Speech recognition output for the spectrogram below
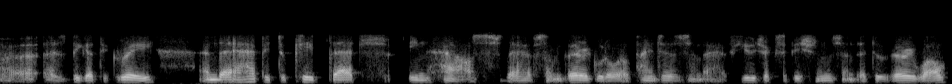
uh, as big a degree, and they're happy to keep that in house. They have some very good oil painters, and they have huge exhibitions, and they do very well.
